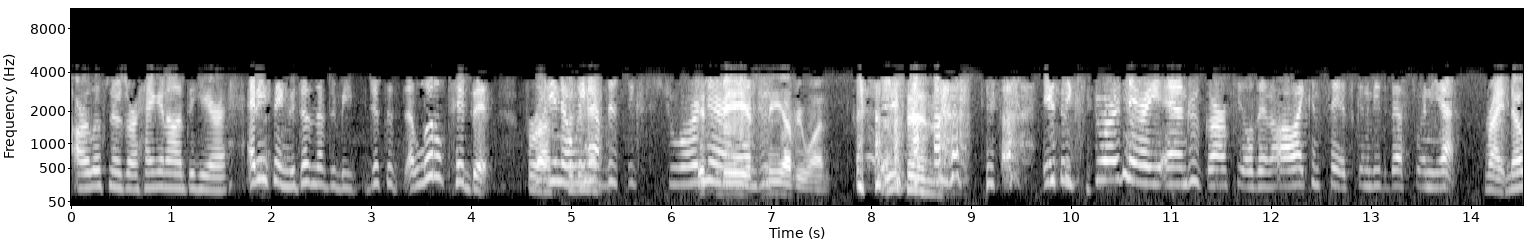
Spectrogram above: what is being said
our listeners are hanging on to hear? Anything? It doesn't have to be just a, a little tidbit for well, us. you know, we have next- this It's extraordinary me, Andrew it's me, everyone. Ethan. it's extraordinary Andrew Garfield, and all I can say, is it's going to be the best one yet. Right. No,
